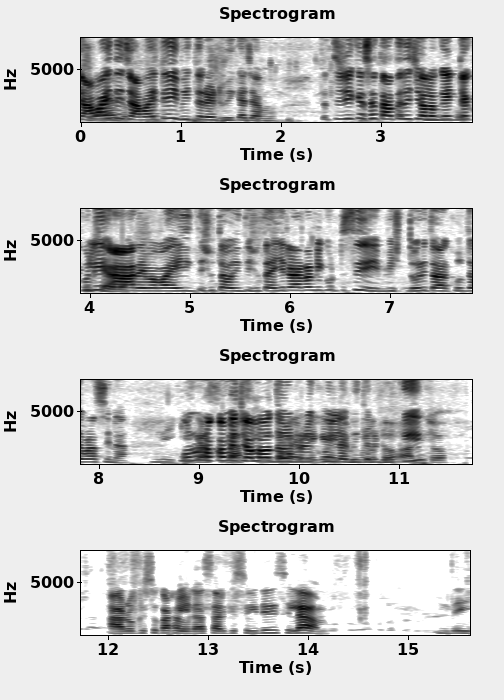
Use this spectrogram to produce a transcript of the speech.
চাবাইতে চাবাইতেই ভিতরে ঢুইকা যাব। তো ঠিক আছে তাড়াতাড়ি চলো গেটটা খুলি। আর এ বাবা এই সুতা ওই সুতা এই যে টানাটানি করতেছি দড়ি তো আর খুলতে পারছি না। কোনো রকমে চলো দড়ি টড়ি খুললে ভিতরে ঢুকি। আরও কিছু কাঁঠাল গাছ আর কিছু দিছিলাম। দেই।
